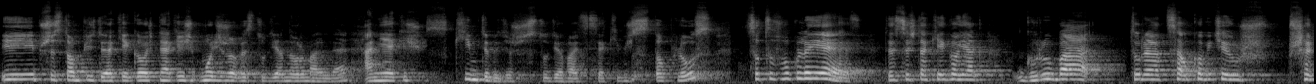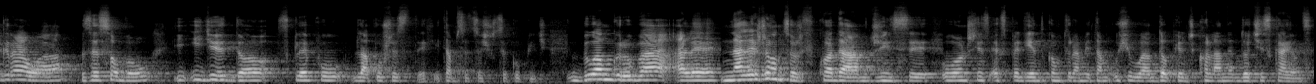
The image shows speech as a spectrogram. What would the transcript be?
i przystąpić do jakiegoś, na jakieś młodzieżowe studia normalne, a nie jakieś, kim ty będziesz studiować, z jakimś 100 plus? Co to w ogóle jest? To jest coś takiego jak gruba, która całkowicie już przegrała ze sobą i idzie do sklepu dla puszystych i tam sobie coś chce kupić. Byłam gruba, ale należąco wkładałam dżinsy łącznie z ekspedientką, która mnie tam usiłowała dopiąć kolanem, dociskając.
